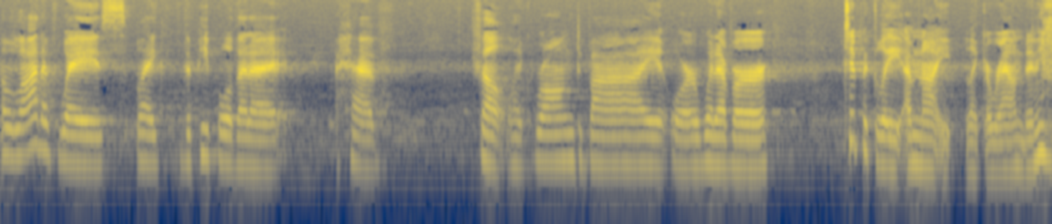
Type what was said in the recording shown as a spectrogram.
a lot of ways, like the people that I have felt like wronged by or whatever, typically I'm not like around anymore.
